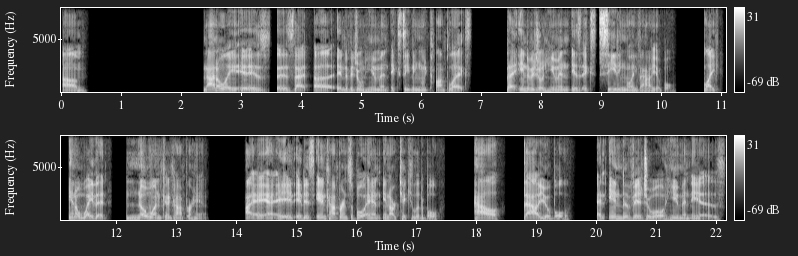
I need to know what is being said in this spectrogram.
Um not only is is that uh individual human exceedingly complex, that individual human is exceedingly valuable. Like in a way that no one can comprehend. I, I it, it is incomprehensible and inarticulatable how valuable an individual human is.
